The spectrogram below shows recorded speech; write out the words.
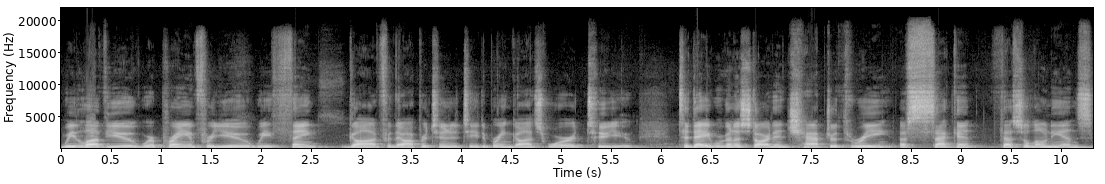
We love you. We're praying for you. We thank God for the opportunity to bring God's Word to you. Today we're going to start in chapter 3 of Second Thessalonians.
